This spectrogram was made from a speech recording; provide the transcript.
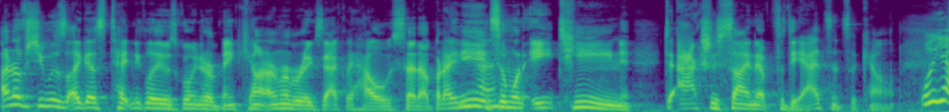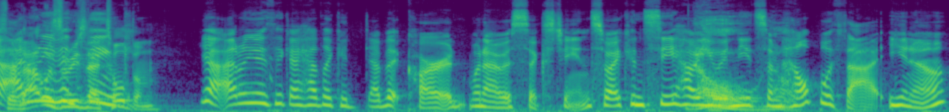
I don't know if she was. I guess technically it was going to her bank account. I don't remember exactly how it was set up, but I needed Yeah. someone 18 to actually sign up for the AdSense account. Well, yeah, so that was the reason think, I told them. Yeah, I don't even think I had like a debit card when I was 16. So I can see how you would need some no. help with that, you know?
